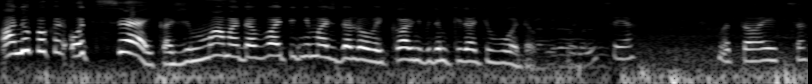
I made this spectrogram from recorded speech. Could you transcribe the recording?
А ну покажи. Оцей, каже, мама, давай піднімай здоровий камінь, будемо кидати у воду. Поліція мотається.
